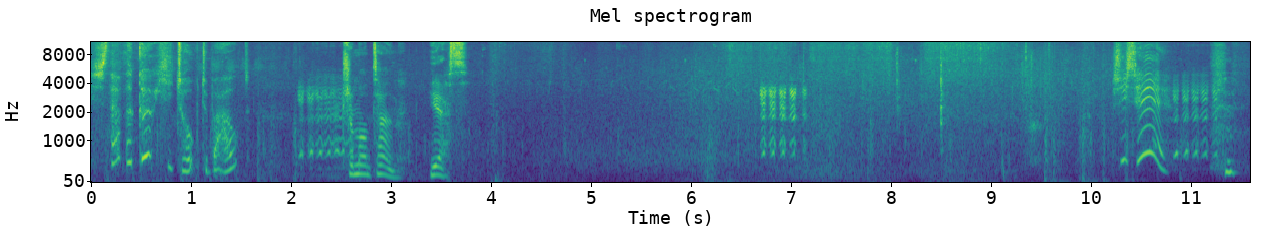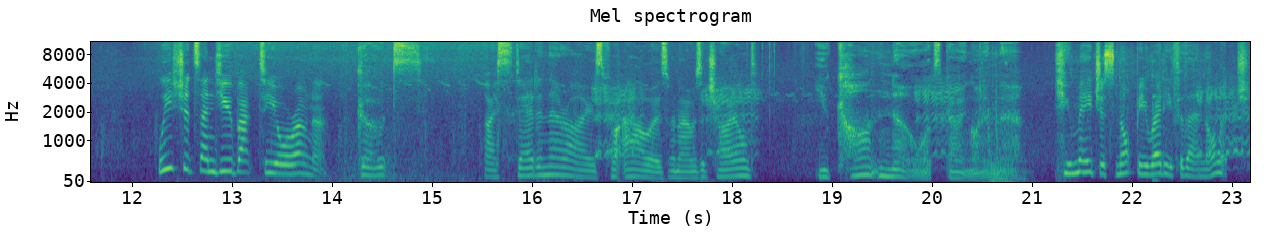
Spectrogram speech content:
is that the goat he talked about? Tramontane, yes. She's here. We should send you back to your owner. Goats. I stared in their eyes for hours when I was a child. You can't know what's going on in there. You may just not be ready for their knowledge.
